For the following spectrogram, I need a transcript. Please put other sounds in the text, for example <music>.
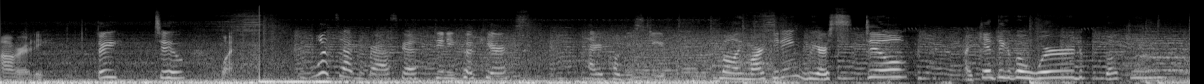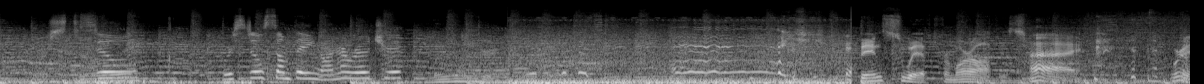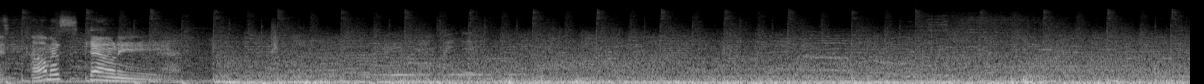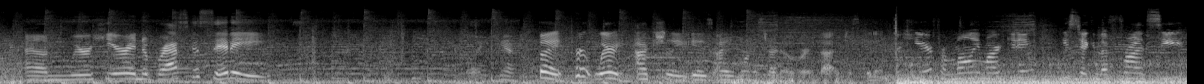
already. Three, two, one. What's up, Nebraska? Denny Cook here. I called you Steve. Maly Marketing, we are still, I can't think of a word, bucking. We're still, still we're still something on our road trip. <laughs> ben Swift from our office. Hi. We're in Thomas County. And we're here in Nebraska City. Yeah. But where it actually is, I want to start over that. Just kidding. We're here from Maly Marketing. He's taking the front seat.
